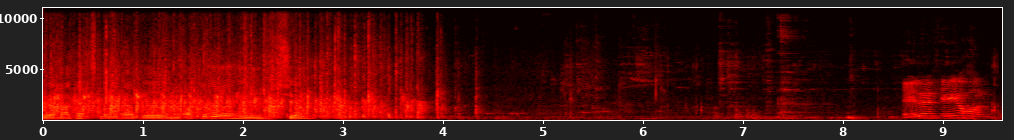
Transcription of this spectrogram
Ja, Mark Hansen er blevet opgraderet i Shen. Allan Agerholm.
